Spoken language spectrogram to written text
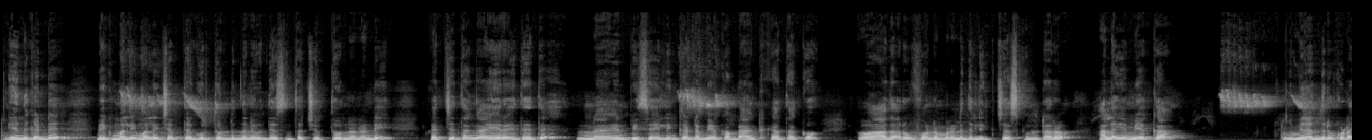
ఎందుకంటే మీకు మళ్ళీ మళ్ళీ చెప్తే గుర్తుంటుందనే ఉద్దేశంతో చెప్తూ ఉన్నానండి. ఖచ్చితంగా ఏదైతే ఎన్పిసిఐ లింక్ అంటే మీ యొక్క బ్యాంక్ ఖాతాకు ఆధారు ఫోన్ నెంబర్ అనేది లింక్ చేసుకుంటారో అలాగే మీ యొక్క మీరందరూ కూడా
